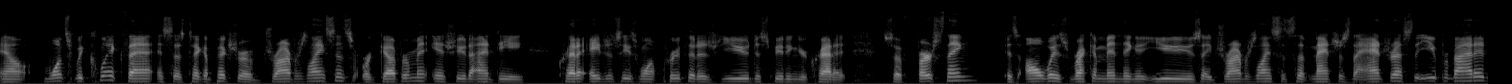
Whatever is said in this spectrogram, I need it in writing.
Now, once we click that, it says take a picture of driver's license or government issued ID. Credit agencies want proof that is you disputing your credit. So, first thing is always recommending that you use a driver's license that matches the address that you provided.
